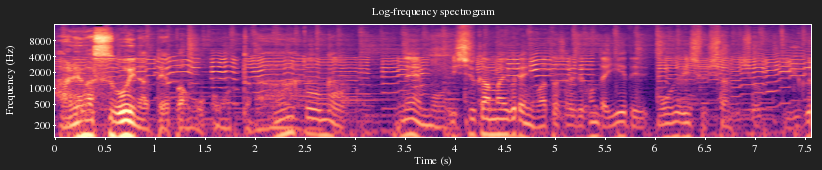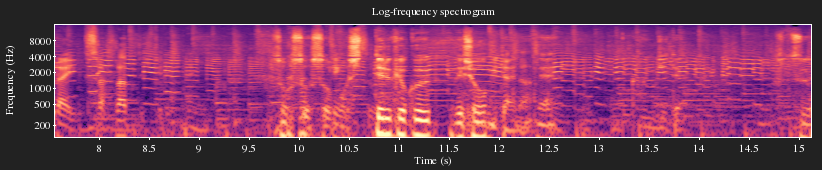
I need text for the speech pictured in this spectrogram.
あれはすごいなってやっぱ思思ったな。本当もうねもう1週間前ぐらいに渡されて今度は家で猛練習したんでしょっていうぐらいスラスラってきてるよねそうそうそう。もう知ってる曲でしょみたいなね感じで普通に。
